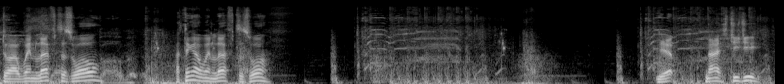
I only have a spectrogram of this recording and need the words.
Do I win left as well? I think I win left as well. Yep, nice, GG.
